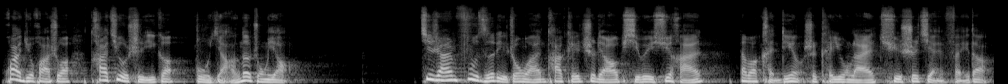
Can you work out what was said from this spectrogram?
换句话说，它就是一个补阳的中药。既然附子理中丸它可以治疗脾胃虚寒，那么肯定是可以用来祛湿减肥的。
